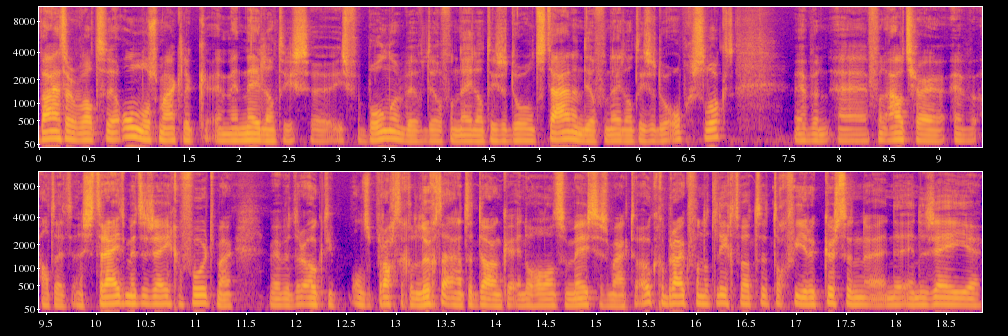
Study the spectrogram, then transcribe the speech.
water wat uh, onlosmakelijk met Nederland is, uh, is verbonden. Een deel van Nederland is er door ontstaan, een deel van Nederland is er door opgeslokt. We hebben van oudsher altijd een strijd met de zee gevoerd, maar we hebben er ook die, onze prachtige luchten aan te danken. En de Hollandse meesters maakten ook gebruik van het licht wat toch via de kusten en de, de zee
